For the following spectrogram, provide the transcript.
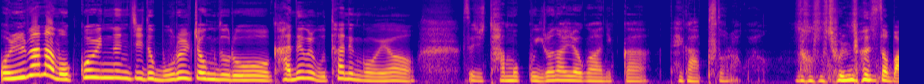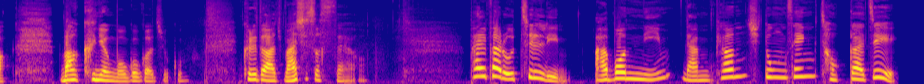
얼마나 먹고 있는지도 모를 정도로 가늠을 못하는 거예요. 그래서 다 먹고 일어나려고 하니까 배가 아프더라고요. 너무 졸면서 막, 막 그냥 먹어가지고. 그래도 아주 맛있었어요. 8857님, 아버님, 남편, 시동생, 저까지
